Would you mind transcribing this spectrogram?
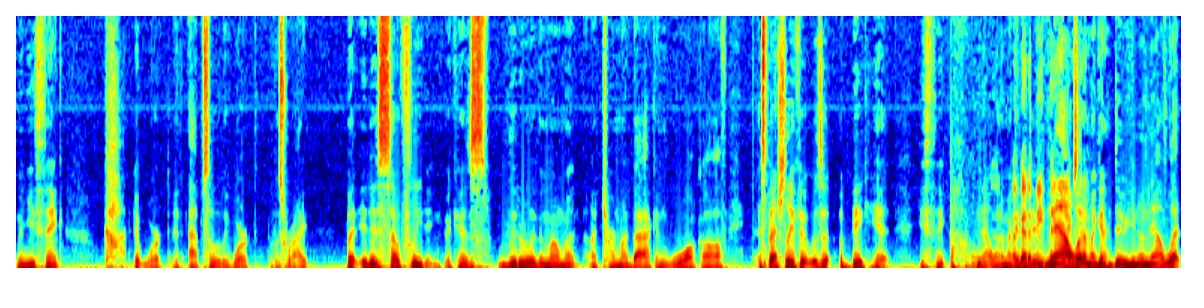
when you think, God, it worked. It absolutely worked. It was right. But it is so fleeting because literally the moment I turn my back and walk off, especially if it was a, a big hit, you think, oh, now God, what am I going gotta do? Now what time." am I going to do? You know, now what?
